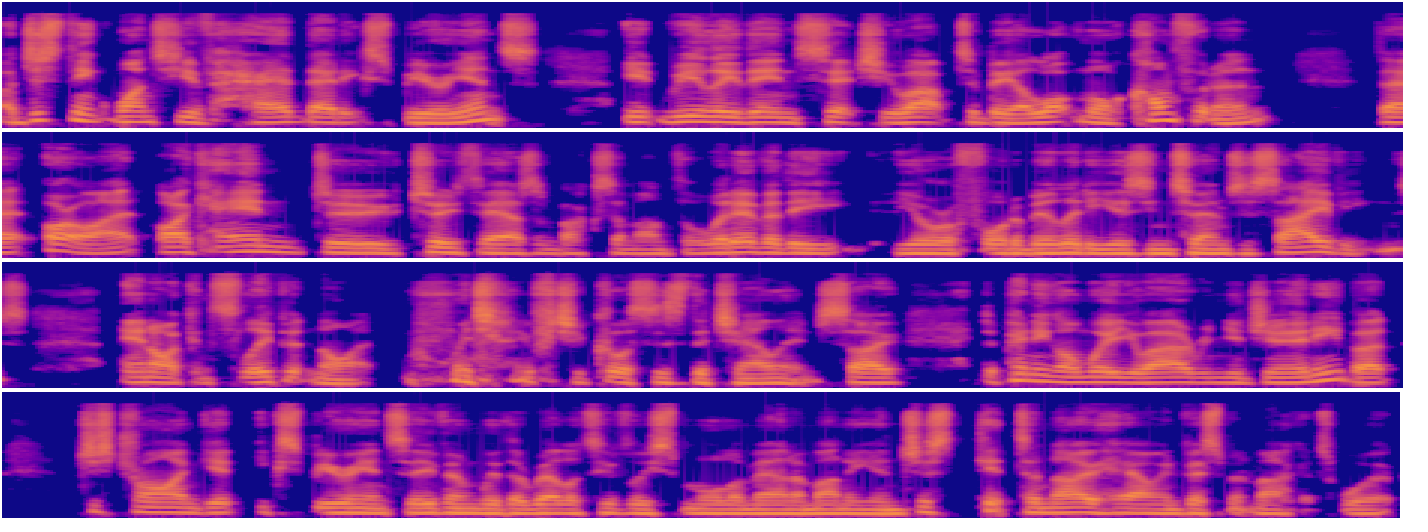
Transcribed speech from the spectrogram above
I just think once you've had that experience, it really then sets you up to be a lot more confident that, all right, I can do 2000 bucks a month or whatever the your affordability is in terms of savings and I can sleep at night, which, which of course is the challenge. So depending on where you are in your journey, but just try and get experience even with a relatively small amount of money and just get to know how investment markets work.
